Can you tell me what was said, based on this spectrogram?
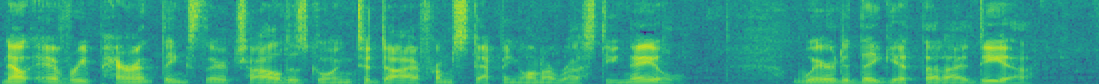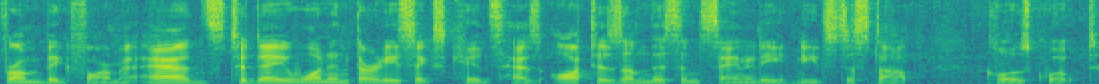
now every parent thinks their child is going to die from stepping on a rusty nail. Where did they get that idea? From Big Pharma ads, today 1 in 36 kids has autism. This insanity needs to stop. Close quote.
